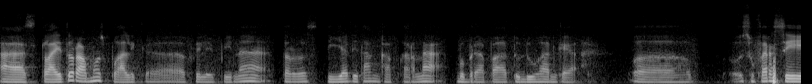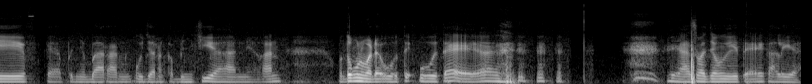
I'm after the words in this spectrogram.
uh, setelah itu Ramos balik ke Filipina terus dia ditangkap karena beberapa tuduhan kayak uh, subversif kayak penyebaran ujaran kebencian ya kan? Untung belum ada UT, UT ya. Ya semacam UITE kali ya.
